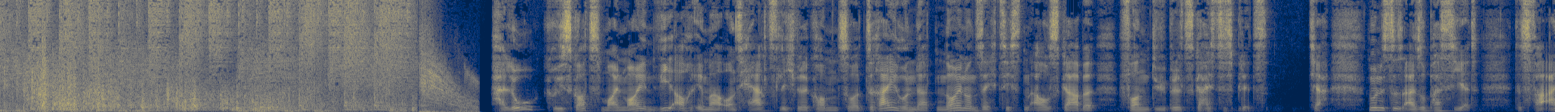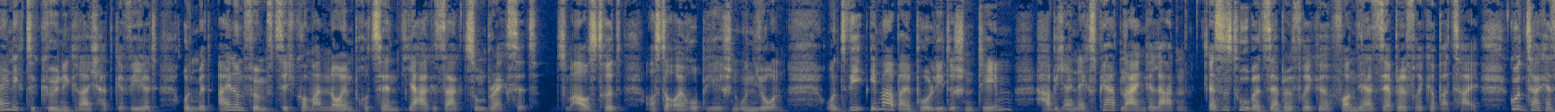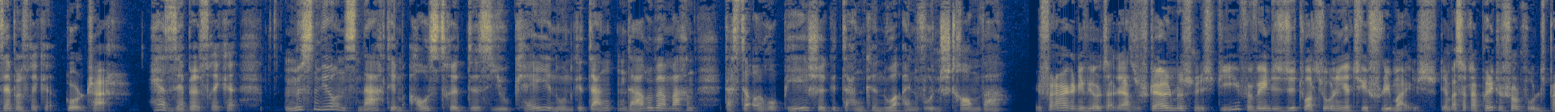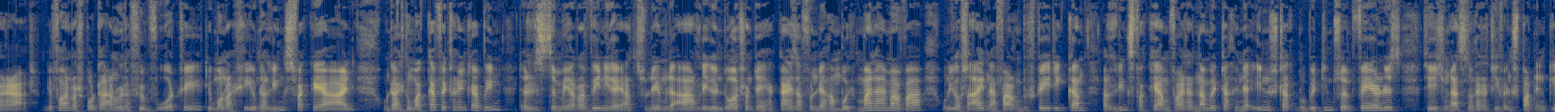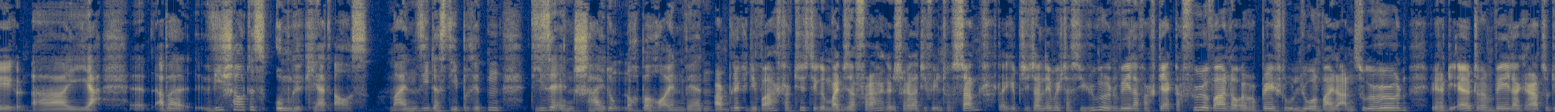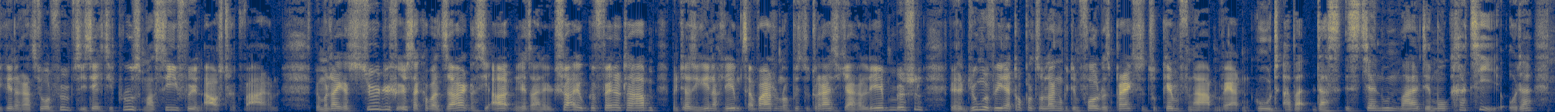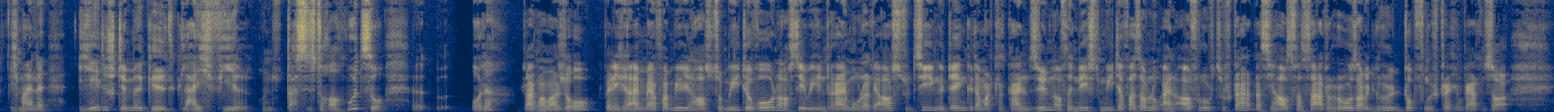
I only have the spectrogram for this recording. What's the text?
Hallo, grüß Gott, moin moin, wie auch immer und herzlich willkommen zur 369. Ausgabe von Dübels Geistesblitz. Tja, nun ist es also passiert. Das Vereinigte Königreich hat gewählt und mit 51,9 Prozent Ja gesagt zum Brexit zum Austritt aus der Europäischen Union. Und wie immer bei politischen Themen habe ich einen Experten eingeladen. Es ist Hubert Seppelfricke von der Seppelfricke-Partei. Guten Tag, Herr Seppelfricke. Guten Tag. Herr Seppelfricke, müssen wir uns nach dem Austritt des UK nun Gedanken darüber machen, dass der europäische Gedanke nur ein Wunschtraum war? Die Frage, die wir uns als erstes stellen müssen, ist die, für wen diese Situation jetzt hier schlimmer ist. Denn was hat der Brite schon für uns parat? Wir fahren da spontan mit der 5 Uhr Tee, die Monarchie und der Linksverkehr ein. Und da ich nun mal Kaffeetrinker bin, der letzte mehr oder weniger ernstzunehmende Adlige in Deutschland, der Herr Kaiser von der Hamburg-Mannheimer war und ich aus eigener Erfahrung bestätigen kann, dass Linksverkehr am Freitagnachmittag in der Innenstadt nur bedingt zu empfehlen ist, sehe ich dem Ganzen relativ entspannt entgegen. Ah ja, äh, aber wie schaut es umgekehrt aus? Meinen Sie, dass die Briten diese Entscheidung noch bereuen werden? Beim Blick in die Wahlstatistiken bei dieser Frage ist relativ interessant. Da gibt sich dann nämlich, dass die jüngeren Wähler verstärkt dafür waren, der Europäischen Union weiter anzugehören, während die älteren Wähler, gerade so die Generation 50, 60 plus, massiv für den Austritt waren. Wenn man da jetzt zynisch ist, dann kann man sagen, dass die Alten jetzt eine Entscheidung gefällt haben, mit der sie je nach Lebenserwartung noch bis zu 30 Jahre leben müssen, während junge Wähler doppelt so lange mit dem Folge des Brexit zu kämpfen haben werden. Gut, aber das ist ja nun mal Demokratie, oder? Ich meine, jede Stimme gilt gleich viel. Und das ist doch auch gut so, äh, oder? Sagen wir mal so, wenn ich in einem Mehrfamilienhaus zur Miete wohne, aus dem ich in drei Monaten auszuziehen gedenke, dann macht das keinen Sinn, auf der nächsten Mieterversammlung einen Aufruf zu starten, dass die Hausfassade rosa mit grünen Tupfen gestrichen werden soll.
